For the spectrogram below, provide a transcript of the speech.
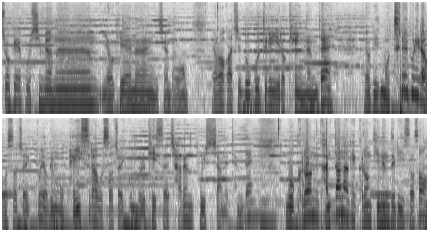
이쪽에 보시면은 여기에는 이제 뭐 여러가지 노브들이 이렇게 있는데 여기 뭐 트래블이라고 써져 있고 여기 뭐 베이스라고 써져 있고 뭐 이렇게 있어요 잘은 보이시지 않을 텐데 뭐 그런 간단하게 그런 기능들이 있어서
